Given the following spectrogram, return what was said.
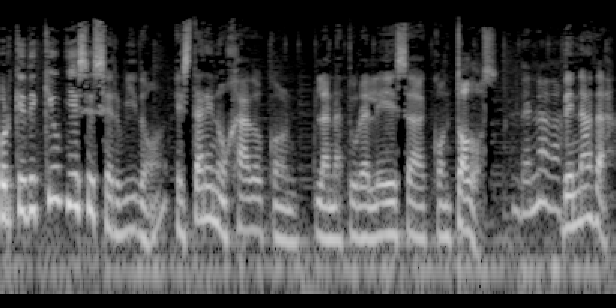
Porque de qué hubiese servido estar enojado con la naturaleza, con todos? De nada. De nada.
